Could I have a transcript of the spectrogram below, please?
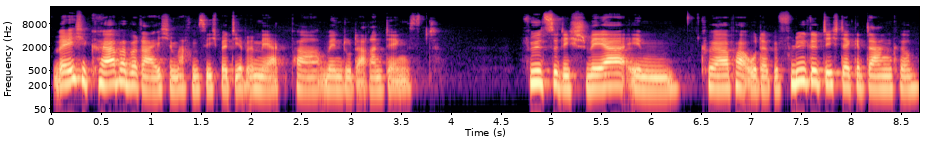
Welche Körperbereiche machen sich bei dir bemerkbar, wenn du daran denkst? Fühlst du dich schwer im Körper oder beflügelt dich der Gedanke?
